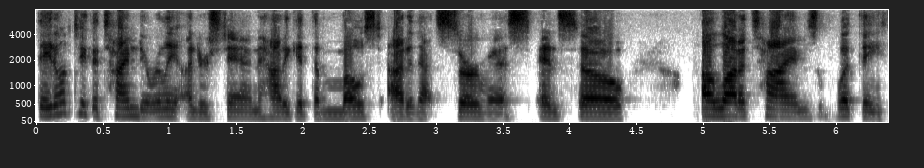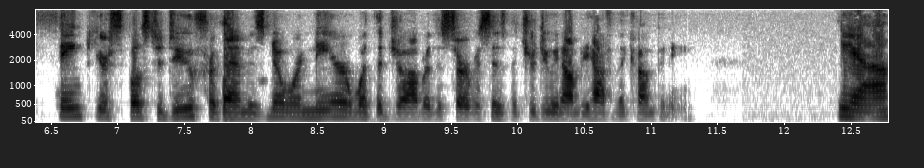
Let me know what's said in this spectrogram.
they don't take the time to really understand how to get the most out of that service, and so a lot of times what they think you're supposed to do for them is nowhere near what the job or the service is that you're doing on behalf of the company. Yeah.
